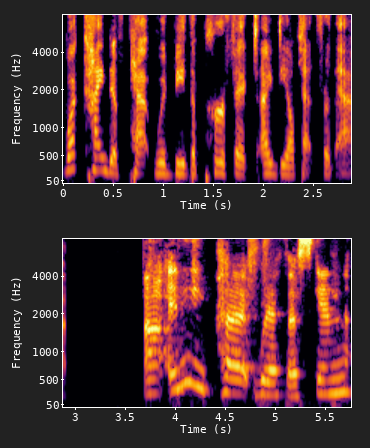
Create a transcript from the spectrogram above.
what kind of pet would be the perfect ideal pet for that? Uh, any pet with a skin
